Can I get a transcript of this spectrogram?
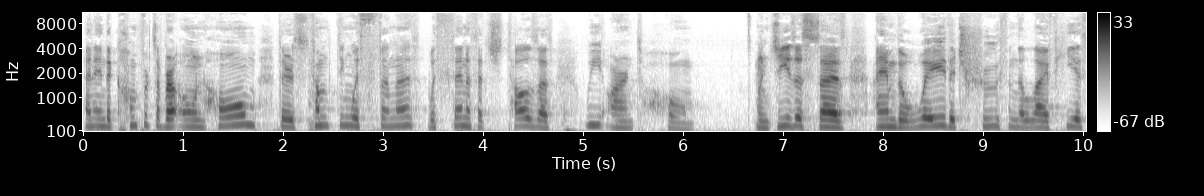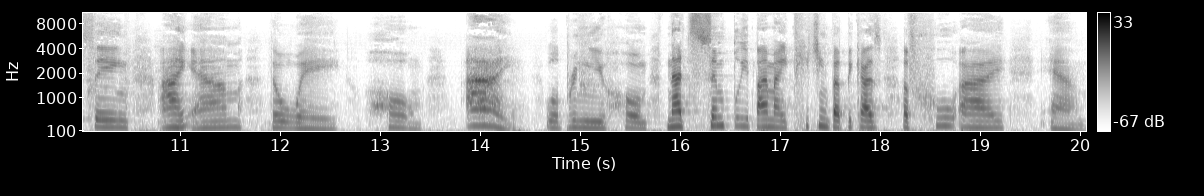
and in the comforts of our own home, there's something within us, within us that tells us we aren't home. When Jesus says, I am the way, the truth, and the life, he is saying, I am the way home. I will bring you home, not simply by my teaching, but because of who I am.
